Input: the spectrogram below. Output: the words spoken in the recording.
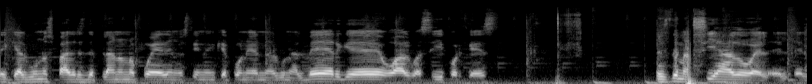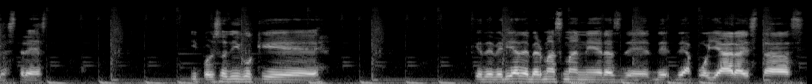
de que algunos padres de plano no pueden, los tienen que poner en algún albergue o algo así porque es, es demasiado el, estrés. Y por eso digo que, que debería de haber más maneras de, apoyar a estas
